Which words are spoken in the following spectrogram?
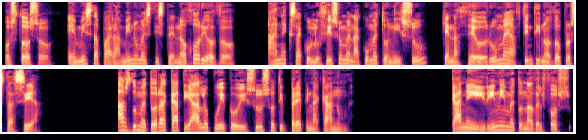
Ωστόσο, εμείς θα παραμείνουμε στη στενόχωρη οδό αν εξακολουθήσουμε να ακούμε τον Ιησού και να θεωρούμε αυτήν την οδό προστασία. Ας δούμε τώρα κάτι άλλο που είπε ο Ιησούς ότι πρέπει να κάνουμε. Κάνε ειρήνη με τον αδελφό σου.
